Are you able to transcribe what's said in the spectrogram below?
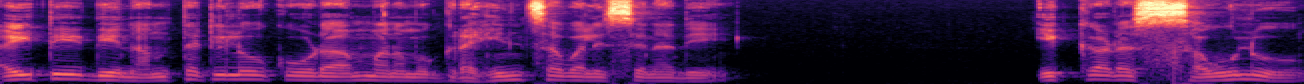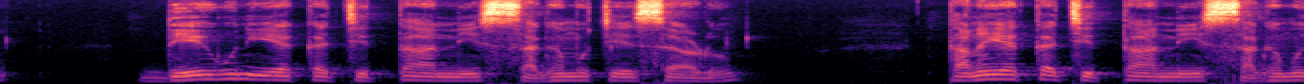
అయితే దీనంతటిలో కూడా మనము గ్రహించవలసినది ఇక్కడ సౌలు దేవుని యొక్క చిత్తాన్ని సగము చేశాడు తన యొక్క చిత్తాన్ని సగము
